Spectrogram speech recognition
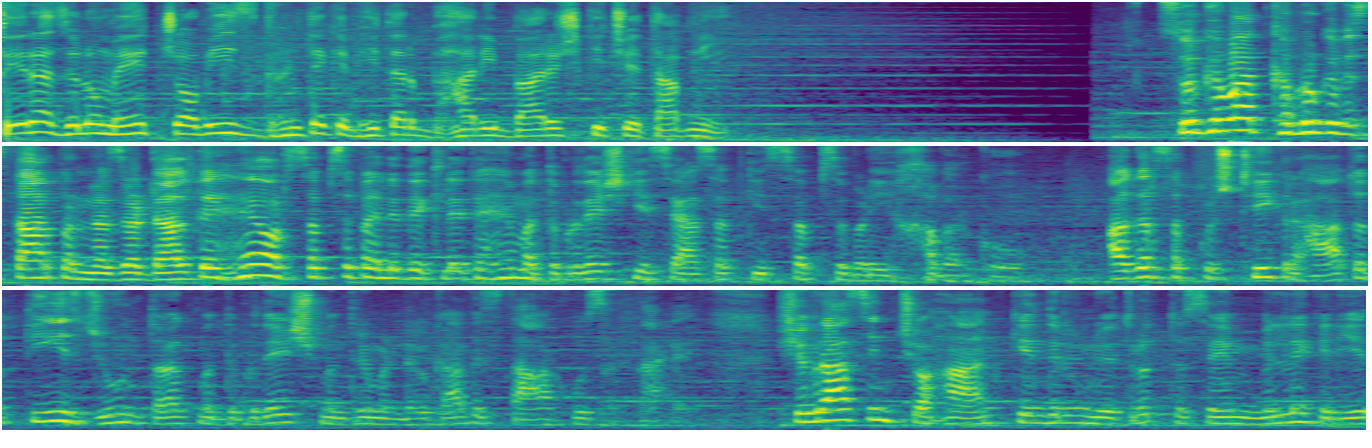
तेरह जिलों में 24 घंटे के भीतर भारी बारिश की चेतावनी। सुर्खियों बाद खबरों के विस्तार पर नज़र डालते हैं और सबसे पहले देख लेते हैं मध्य प्रदेश की सियासत की सबसे बड़ी खबर को। अगर सब कुछ ठीक रहा तो 30 जून तक मध्य प्रदेश मंत्रिमंडल का विस्तार हो सकता है। शिवराज सिंह चौहान केंद्रीय नेतृत्व से मिलने के लिए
